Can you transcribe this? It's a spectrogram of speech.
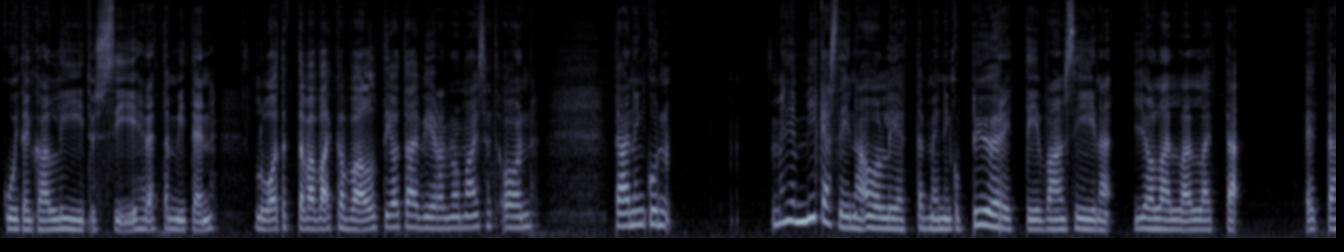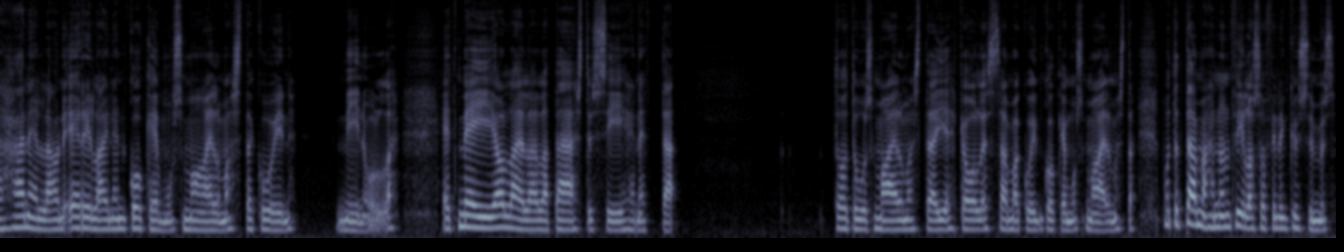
kuitenkaan liity siihen, että miten luotettava vaikka valtio tai viranomaiset on. Tämä niin kuin, mikä siinä oli, että me niin kuin pyörittiin vaan siinä jollain lailla, että, että hänellä on erilainen kokemus maailmasta kuin minulla. Että me ei jollain lailla päästy siihen, että totuus maailmasta ei ehkä ole sama kuin kokemus maailmasta. Mutta tämähän on filosofinen kysymys.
